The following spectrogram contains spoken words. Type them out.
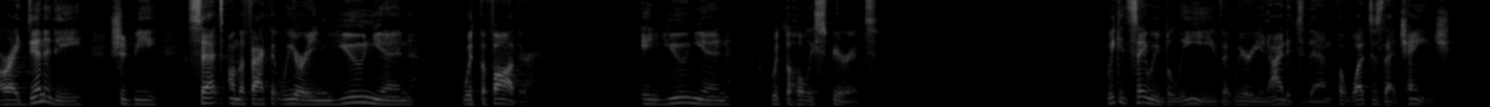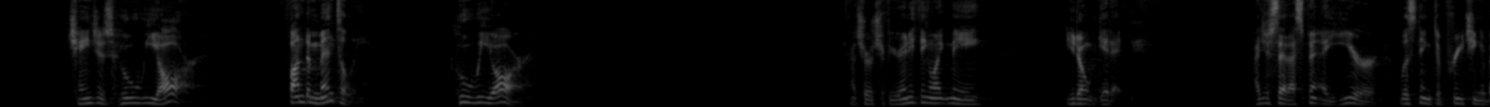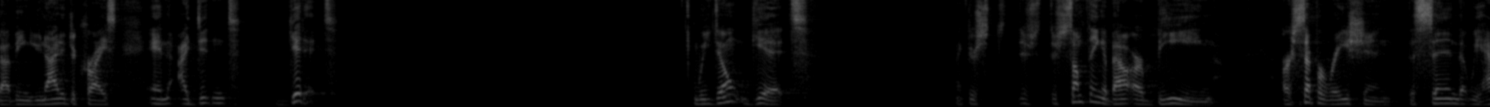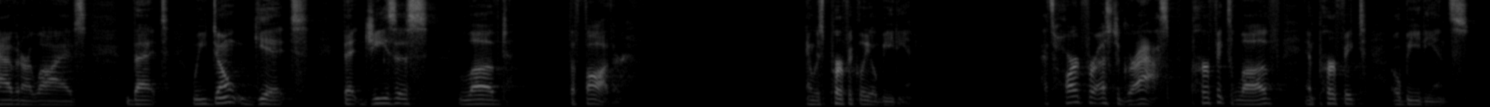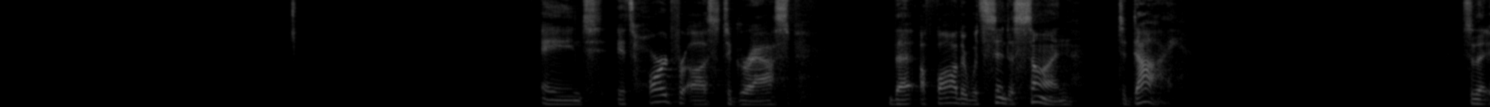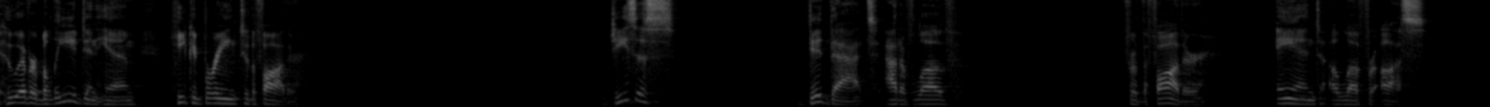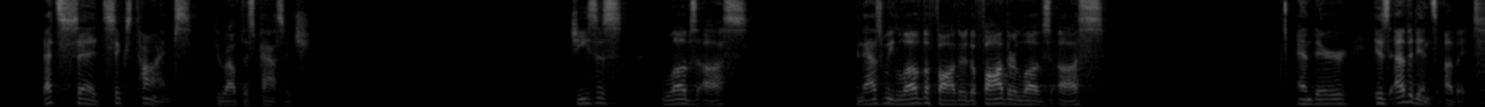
Our identity should be set on the fact that we are in union with the Father, in union with the Holy Spirit. We can say we believe that we are united to them, but what does that change? changes who we are, fundamentally, who we are. Now, church, if you're anything like me, you don't get it. I just said I spent a year listening to preaching about being united to Christ, and I didn't get it. We don't get, like, there's, there's, there's something about our being, our separation, the sin that we have in our lives, that we don't get that Jesus loved the Father and was perfectly obedient. That's hard for us to grasp perfect love and perfect obedience. And it's hard for us to grasp that a father would send a son to die so that whoever believed in him he could bring to the Father. Jesus did that out of love for the Father and a love for us. That's said six times throughout this passage. Jesus loves us, and as we love the Father, the Father loves us, And there is evidence of it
